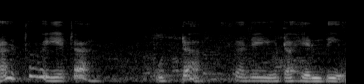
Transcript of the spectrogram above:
নয় তো ইয়েটা, পুরটা, কাজেই ওটা হেলদিও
